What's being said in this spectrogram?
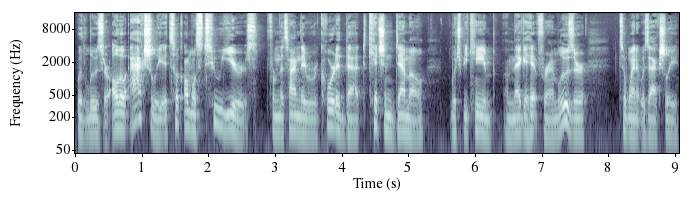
with Loser. Although actually, it took almost two years from the time they recorded that kitchen demo, which became a mega hit for him, Loser, to when it was actually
